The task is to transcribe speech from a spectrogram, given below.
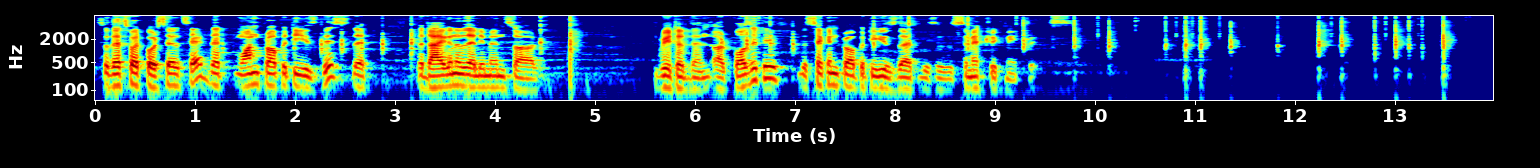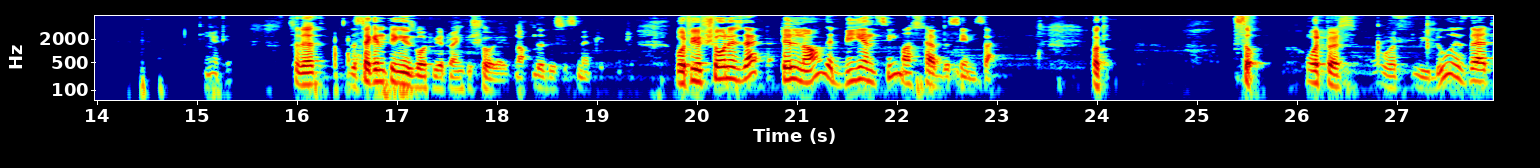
So, that is what Purcell said that one property is this that the diagonal elements are greater than are positive. The second property is that this is a symmetric matrix. Okay. So, that the second thing is what we are trying to show right now that this is symmetric. What we have shown is that till now that B and C must have the same sign. Okay. So, what what we do is that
